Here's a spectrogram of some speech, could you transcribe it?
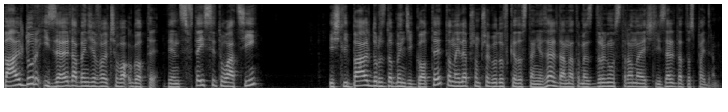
Baldur i Zelda będzie walczyła o goty, więc w tej sytuacji, jeśli Baldur zdobędzie goty, to najlepszą przygodówkę dostanie Zelda, natomiast w drugą stronę, jeśli Zelda, to Spiderman.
